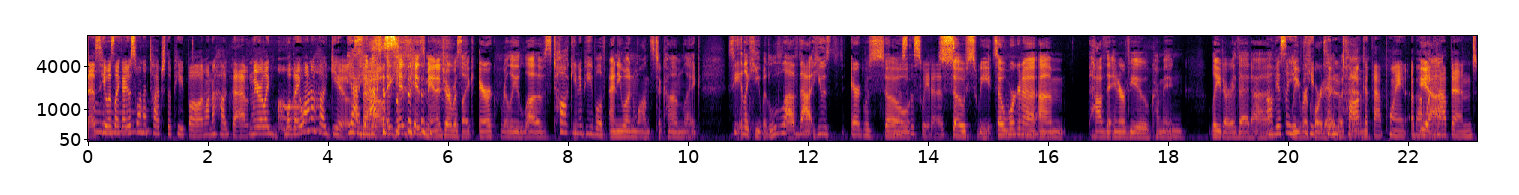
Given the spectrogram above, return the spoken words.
office. He was like, "I just want to touch the people. I want to hug them." And we were like, "Well, they want to hug you." Yeah, so. yes. like his his manager was like, Eric really loves talking to people. If anyone wants to come, like, see, like he would love that. He was Eric was He so was the sweetest. so sweet. So we're gonna um have the interview coming later that uh Obviously, we he, he recorded. couldn't talk him. at that point about what happened,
